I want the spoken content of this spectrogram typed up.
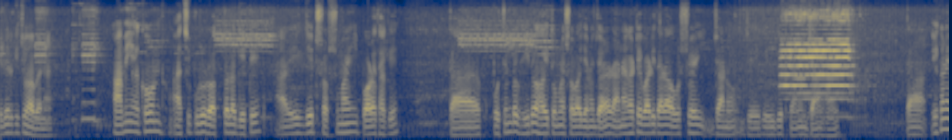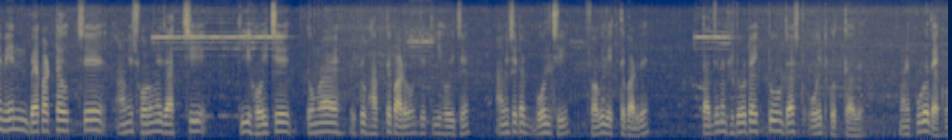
এদের কিছু হবে না। আমি এখন আছি পুরো রথতলা গেটে আর এই গেট সবসময়ই পড়া থাকে। তা প্রচণ্ড ভিড়ও হয় তোমরা সবাই জানো, যারা রানাঘাটে বাড়ি তারা অবশ্যই জানো যে এই গেট কেমন জাম হয়। তা এখানে মেন ব্যাপারটা হচ্ছে, আমি শোরুমে যাচ্ছি, কি হয়েছে, তোমরা একটু ভাবতে পারো যে কি হয়েছে। আমি সেটা বলছি, সবই দেখতে পারবে। তার জন্য ভিডিওটা একটু জাস্ট ওয়েট করতে হবে। মানে পুরো দেখো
